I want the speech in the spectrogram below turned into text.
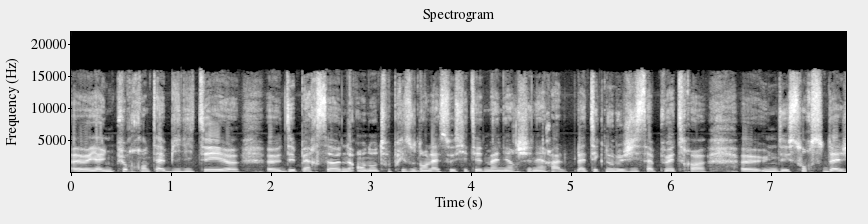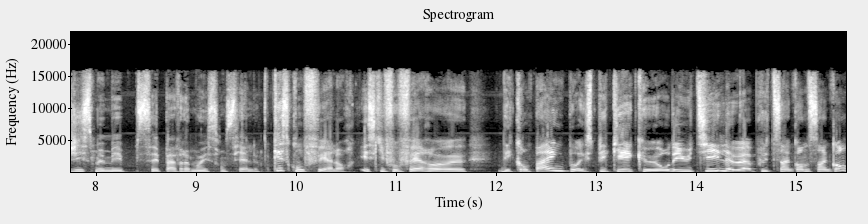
il y a une pure rentabilité des personnes en entreprise ou dans la société de manière générale. La technologie, ça peut être une des sources d'agisme, mais c'est pas vraiment essentiel. Qu'est-ce qu'on fait alors? Est-ce qu'il faut faire euh, des campagnes pour expliquer qu'on est utile à plus de 55 ans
